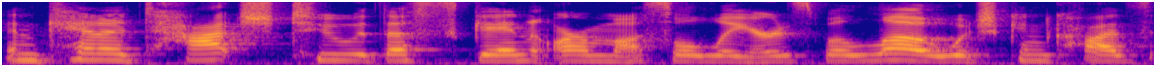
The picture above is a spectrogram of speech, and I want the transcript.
and can attach to the skin or muscle layers below, which can cause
